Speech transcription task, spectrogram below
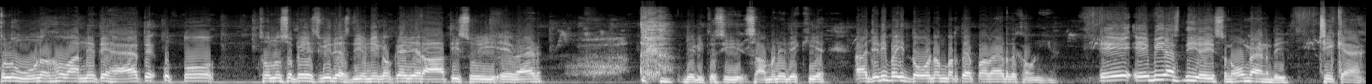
ਭਲੂਣ ਹਵਾਨੇ ਤੇ ਹੈ ਤੇ ਉੱਤੋਂ ਤੁਹਾਨੂੰ ਸਪੇਸ ਵੀ ਦਿਸਦੀ ਹੋਣੀ ਕਿਉਂਕਿ ਜੇ ਰਾਤ ਹੀ ਸੂਈ ਇਹ ਵੈੜ। ਜਿਹੜੀ ਤੁਸੀਂ ਸਾਹਮਣੇ ਦੇਖੀ ਹੈ। ਜਿਹੜੀ ਬਾਈ 2 ਨੰਬਰ ਤੇ ਆਪਾਂ ਵੈੜ ਦਿਖਾਉਣੀ ਹੈ। ਇਹ ABS ਦੀ ਹੈ ਜੀ ਸਨੋਮੈਨ ਦੀ। ਠੀਕ ਹੈ।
